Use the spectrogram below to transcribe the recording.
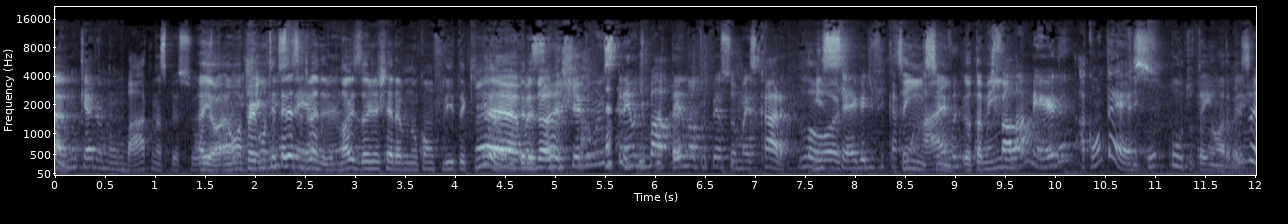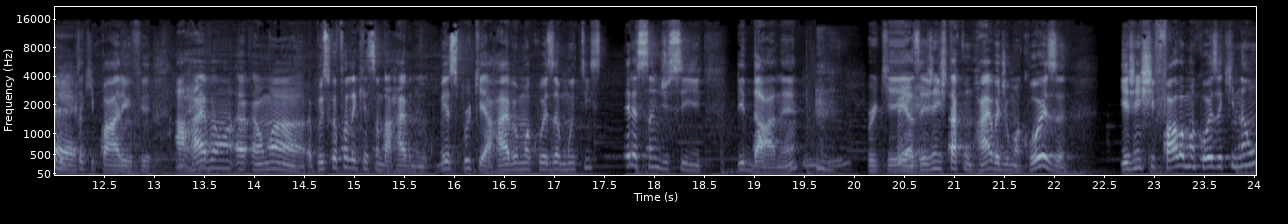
questão. não quero, eu não bato nas pessoas. Aí, ó, é uma pergunta interessante, extremo, velho. né? Nós dois já cheiramos num conflito aqui. É, mas ó, não interessante. chega num extremo de bater na outra pessoa, mas, cara, Lógico. me cega de ficar Sim, com sim, raiva. eu também- De falar merda, acontece. Fico puto tem hora, velho. É. Puta que pariu, filho. A raiva é uma, é uma- é Por isso que eu falei a questão da raiva no começo, porque a raiva é uma coisa muito interessante de se lidar, né? Porque às vezes a gente tá com raiva de uma coisa e a gente fala uma coisa que não.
